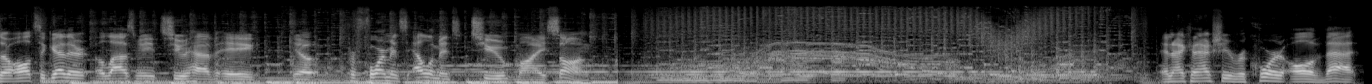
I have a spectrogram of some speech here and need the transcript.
So all together allows me to have a you know, performance element to my song. And I can actually record all of that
